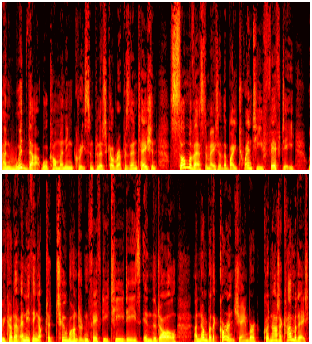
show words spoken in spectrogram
and with that will come an increase in political representation. Some have estimated that by 2050, we could have anything up to 250 TDs in the Dáil, a number the current chamber could not accommodate.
